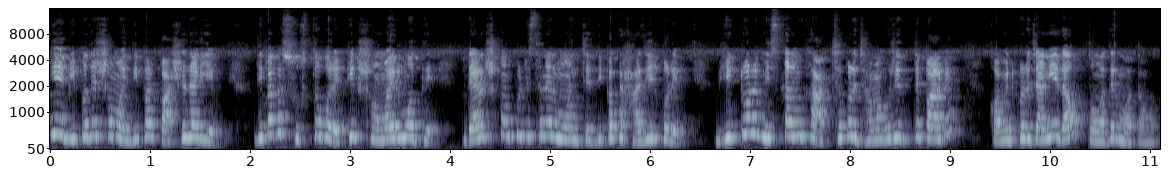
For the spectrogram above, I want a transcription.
গিয়ে বিপদের সময় দীপার পাশে দাঁড়িয়ে দীপাকে সুস্থ করে ঠিক সময়ের মধ্যে ড্যান্স কম্পিটিশনের মঞ্চে দীপাকে হাজির করে ভিক্টোরিয়া মিসকার মুখে আচ্ছা করে ঝামা ঘষে দিতে পারবে? কমেন্ট করে জানিয়ে দাও তোমাদের মতামত।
